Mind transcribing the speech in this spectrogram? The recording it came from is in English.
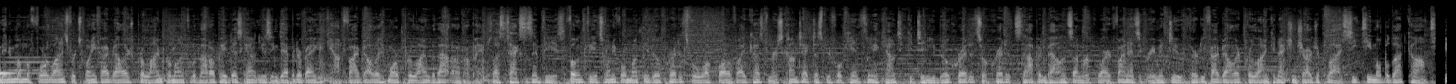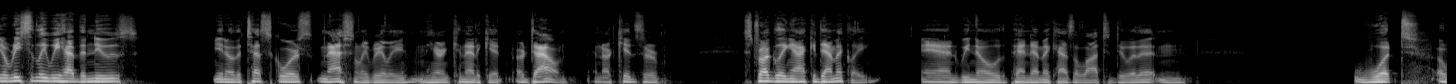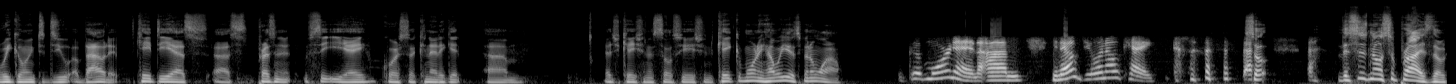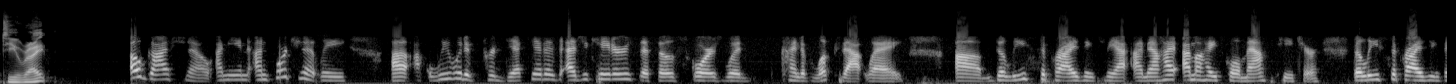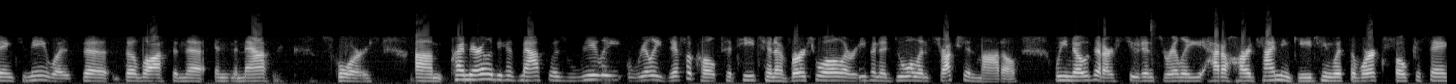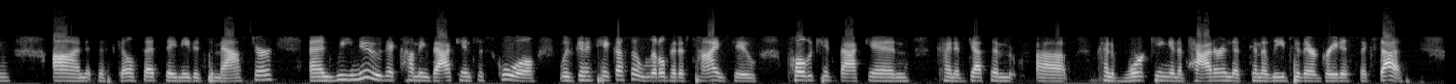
Minimum of four lines for $25 per line per month with auto pay discount using debit or bank account. $5 more per line without auto pay, plus taxes and fees. Phone fee at 24 monthly bill credits for all well qualified customers. Contact us before canceling account to continue bill credits or credit stop and balance on required finance agreement due. $35 per line connection charge apply. Ctmobile.com. You know, recently we had the news, you know, the test scores nationally, really, and here in Connecticut are down, and our kids are struggling academically. And we know the pandemic has a lot to do with it. And what are we going to do about it? Kate Dias, uh, president of CEA, of course, a Connecticut um, Education Association. Kate, good morning. How are you? It's been a while. Good morning. Um, you know, doing okay. so, this is no surprise, though, to you, right? Oh gosh, no. I mean, unfortunately, uh, we would have predicted as educators that those scores would kind of look that way. Um, the least surprising to me, I, I'm, a high, I'm a high school math teacher. The least surprising thing to me was the the loss in the in the math scores. Um, primarily because math was really, really difficult to teach in a virtual or even a dual instruction model. We know that our students really had a hard time engaging with the work, focusing on the skill sets they needed to master. And we knew that coming back into school was going to take us a little bit of time to pull the kids back in, kind of get them uh, kind of working in a pattern that's going to lead to their greatest success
